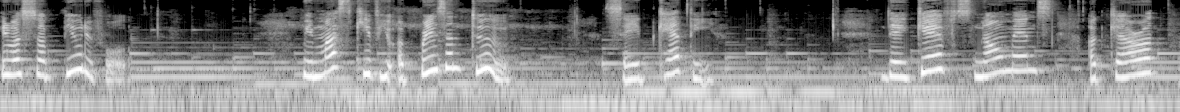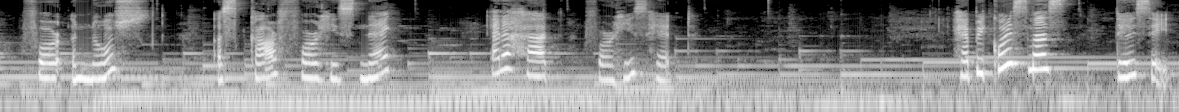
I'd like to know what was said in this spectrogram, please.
It was so beautiful. We must give you a present too, said Kathy. They gave snowman a carrot for a nose, a scarf for his neck, and a hat for his head. Happy Christmas, they said.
